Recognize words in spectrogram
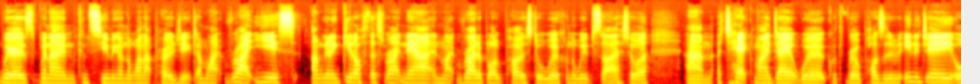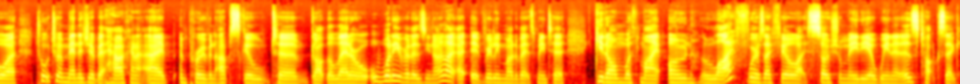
Whereas when i'm consuming on the one up project i'm like right yes i'm going to get off this right now and like write a blog post or work on the website or um, attack my day at work with real positive energy or talk to a manager about how can I improve and upskill to go up the ladder or, or whatever it is, you know, like it really motivates me to get on with my own life. Whereas I feel like social media, when it is toxic,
